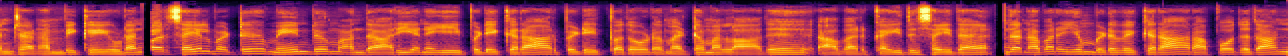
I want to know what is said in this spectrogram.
என்ற நம்பிக்கையுடன் அவர் செயல்பட்டு மீண்டும் அந்த அரியணையை பிடிக்கிறார். பிடிப்பதோடு மட்டுமல்லாது அவர் கைது செய்த இந்த நபரையும் விடுவிக்கிறார். அப்போதுதான்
